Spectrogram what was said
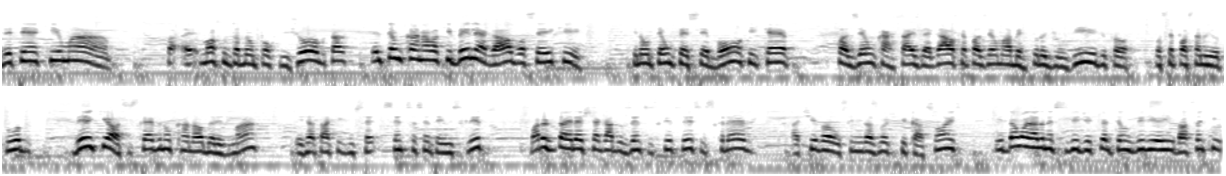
Ele tem aqui uma. É, mostra também um pouco de jogo tal. Ele tem um canal aqui bem legal, você que, que não tem um PC bom, que quer fazer um cartaz legal, quer fazer uma abertura de um vídeo para você postar no YouTube. Vem aqui, ó, se inscreve no canal do Elismar, ele já está aqui com 161 inscritos. Bora ajudar ele a chegar a 200 inscritos, aí se inscreve, ativa o sininho das notificações e dá uma olhada nesse vídeo aqui, ele tem uns vídeos bastante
